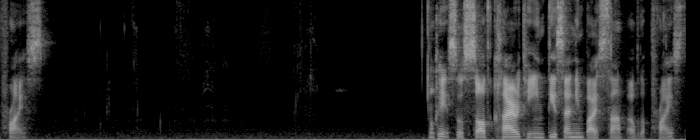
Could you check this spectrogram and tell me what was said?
price. Okay, so sort clarity in descending by sum of the price.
